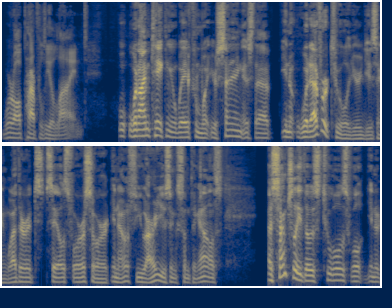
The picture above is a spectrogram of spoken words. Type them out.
we're all properly aligned what I'm taking away from what you're saying is that, you know, whatever tool you're using, whether it's Salesforce or, you know, if you are using something else, essentially those tools will, you know,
